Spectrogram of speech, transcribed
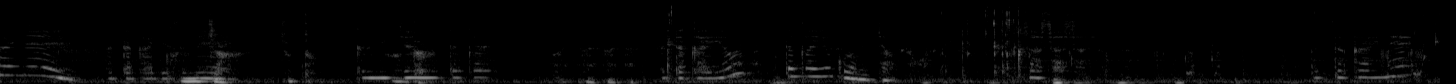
かいね。あったかいですね。ちゃんちょっと。くるみちゃんあったかい。はいはいはいはい。あったかいよ。あったかいよくるみちゃん。そこでさあさあさあさあさああったかいね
